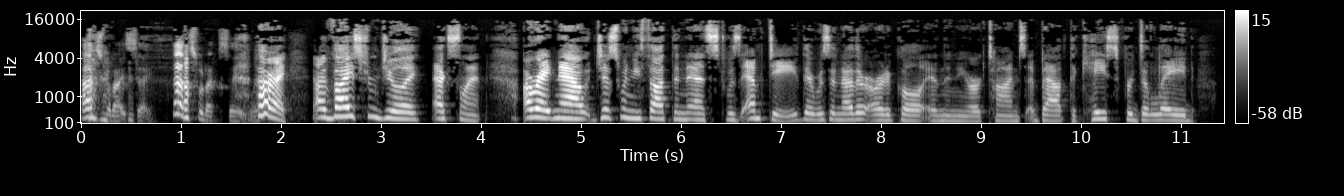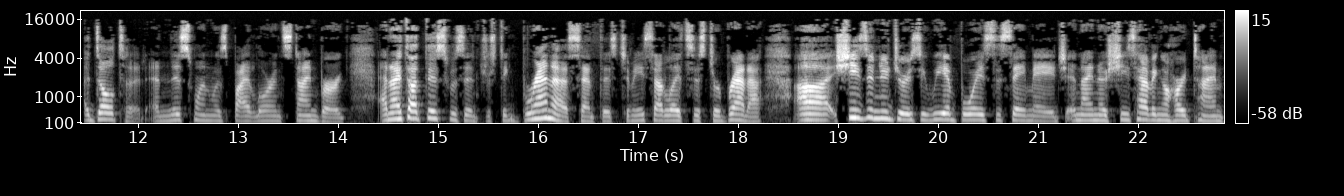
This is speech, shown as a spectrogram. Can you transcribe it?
That's what I say. That's what I say. All right. Advice from Julie. Excellent. All right. Now, just when you thought the nest was empty, there was another article in the New York Times about the case for delayed adulthood. And this one was by Laurence Steinberg. And I thought this was interesting. Brenna sent this to me, satellite sister Brenna. Uh, she's in New Jersey. We have boys the same age. And I know she's having a hard time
